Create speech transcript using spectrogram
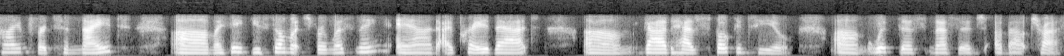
time for tonight. Um, I thank you so much for listening, and I pray that um, God has spoken to you um, with this message about trust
